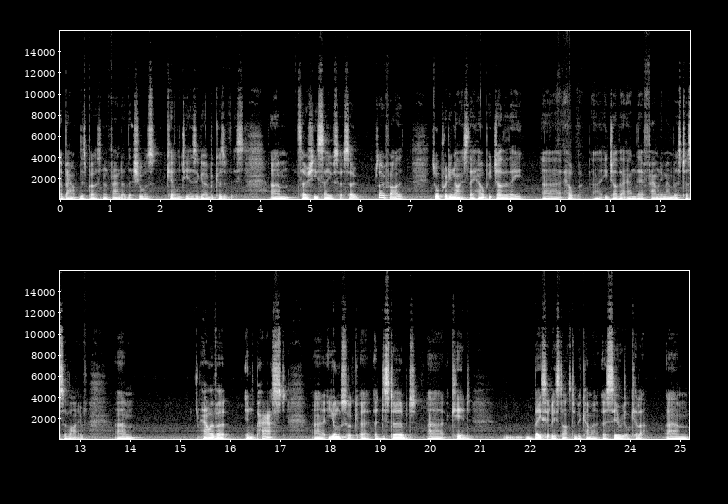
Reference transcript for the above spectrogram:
about this person and found out that she was killed years ago because of this. Um, so she saves her. So so far, it's all pretty nice. They help each other. They uh, help uh, each other and their family members to survive. Um, however, in the past, uh, Youngsuk, a, a disturbed uh, kid, basically starts to become a, a serial killer. Um,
